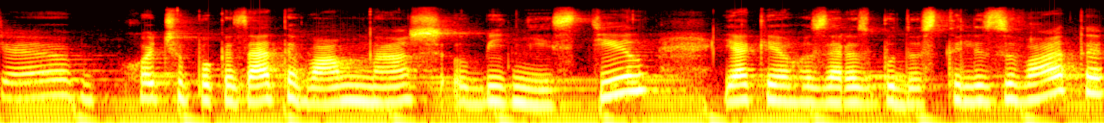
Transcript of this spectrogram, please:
Ще хочу показати вам наш обідній стіл, як я його зараз буду стилізувати,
